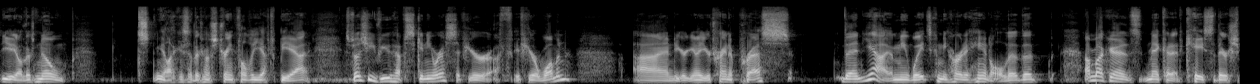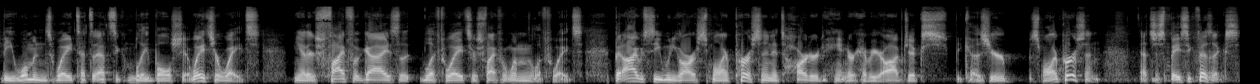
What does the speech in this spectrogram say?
you know, there's no you know, like I said, there's no strength level you have to be at, especially if you have skinny wrists. If you're if you're a woman uh, and you're you know you're trying to press then yeah, I mean weights can be hard to handle. The, the I'm not going to make a case that there should be women's weights. That's that's a complete bullshit. Weights are weights. You know, there's five foot guys that lift weights. There's five foot women that lift weights. But obviously, when you are a smaller person, it's harder to handle heavier objects because you're a smaller person. That's just basic physics.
